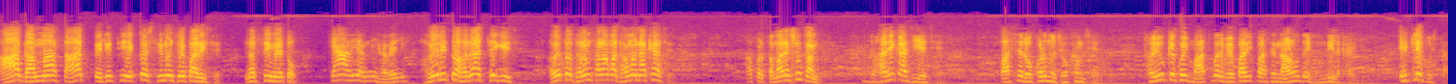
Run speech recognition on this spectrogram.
આ ગામમાં સાત પેઢીથી એક જ શ્રીમંત વેપારી છે નરસિંહ મહેતો. ક્યાં આવી એમની હવેલી? હવેલી તો હરાજ થઈ ગઈ છે. હવે તો ધર્મશાળામાં ધામા નાખ્યા છે. હા પણ તમારે શું કામ છે? દ્વારિકા જઈએ છે. પાસે રોકડનું જોખમ છે. થયું કે કોઈ માતબર વેપારી પાસે નાણું દઈ હુંડી લખાઈ ગયું? એટલે પૂછતા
